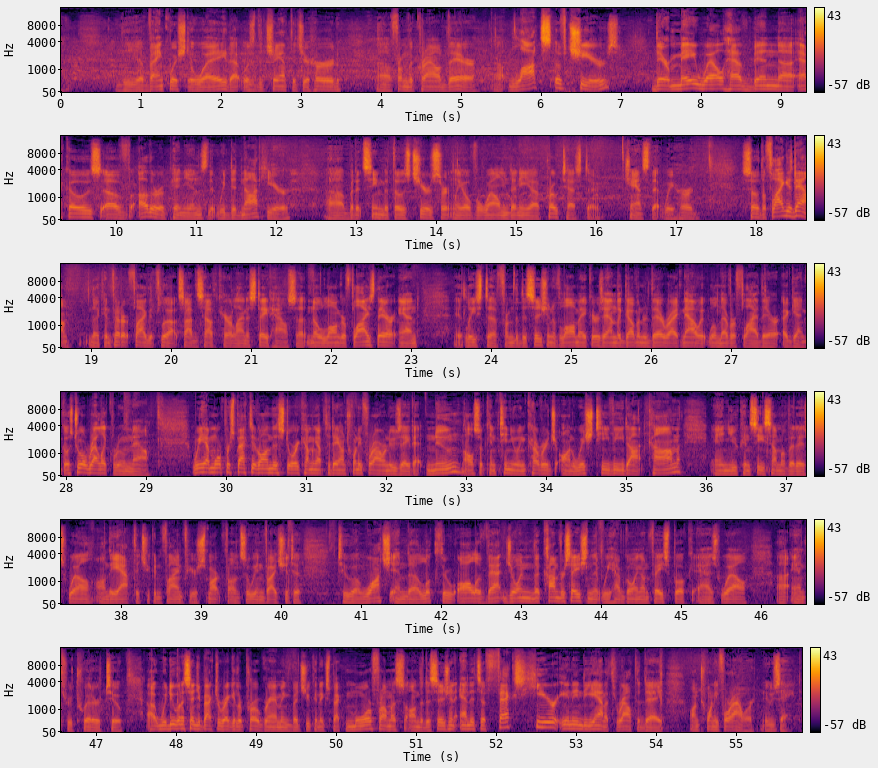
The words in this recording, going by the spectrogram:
the uh, vanquished away. That was the chant that you heard uh, from the crowd there. lots of cheers. There may well have been uh, echoes of other opinions that we did not hear, uh, but it seemed that those cheers certainly overwhelmed any uh, protest uh, chants that we heard. So the flag is down. The Confederate flag that flew outside the South Carolina State House uh, no longer flies there, and at least uh, from the decision of lawmakers and the governor there right now, it will never fly there again. Goes to a relic room now. We have more perspective on this story coming up today on 24 Hour News 8 at noon. Also continuing coverage on wishtv.com, and you can see some of it as well on the app that you can find for your smartphone. So we invite you to, to uh, watch and uh, look through all of that. Join the conversation that we have going on Facebook as well uh, and through Twitter too. Uh, we do want to send you back to regular programming, but you can expect more from us on the decision and its effects here in Indiana throughout the day on 24 Hour News 8.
